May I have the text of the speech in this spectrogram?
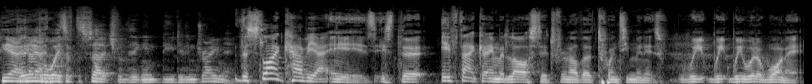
Yeah, you don't yeah. always have to search for the thing in, you did in training. The slight caveat is is that if that game had lasted for another twenty minutes, we, we, we would have won it.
